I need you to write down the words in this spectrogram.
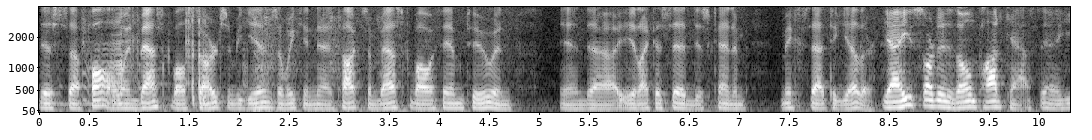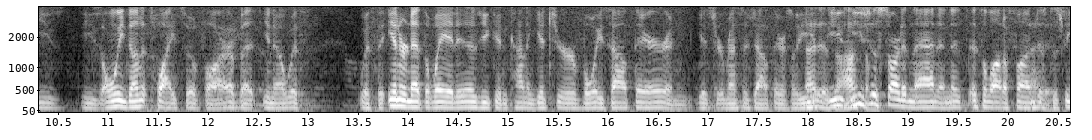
this uh, fall when basketball starts and begins, and we can uh, talk some basketball with him too, and and uh, yeah, like I said, just kind of mix that together. Yeah, he started his own podcast. Uh, he's he's only done it twice so far, but you know, with with the internet the way it is, you can kind of get your voice out there and get your message out there. So he's he's, he's just starting that, and it's, it's a lot of fun That just to see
